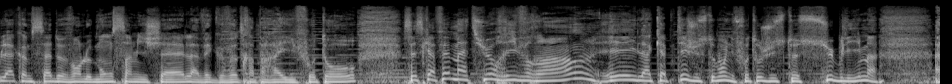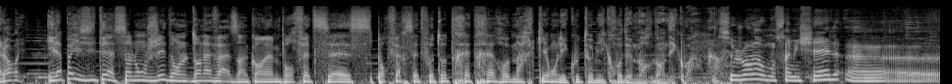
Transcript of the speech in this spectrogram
là comme ça devant le Mont Saint-Michel avec votre appareil photo. C'est ce qu'a fait Mathieu Riverain et il a capté justement une photo juste sublime. Alors, il n'a pas hésité à s'allonger dans, la vase hein, quand même pour, faire, pour faire cette photo très très remarquée. On l'écoute au micro de Morgan Descoings. Alors ce jour-là au Mont Saint-Michel, euh,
